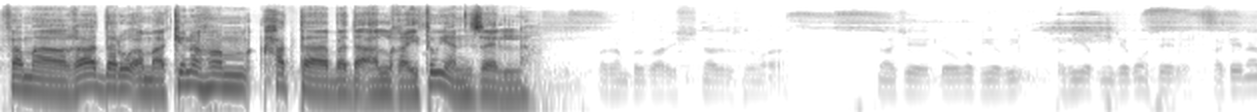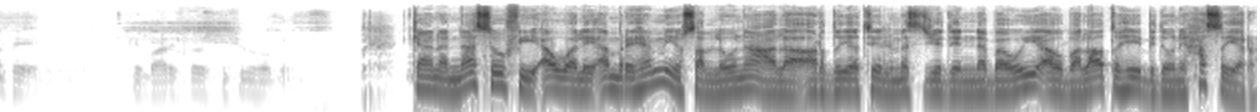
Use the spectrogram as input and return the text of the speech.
فما غادروا أماكنهم حتى بدأ الغيث ينزل. كان الناس في أول أمرهم يصلون على أرضية المسجد النبوي أو بلاطه بدون حصير.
